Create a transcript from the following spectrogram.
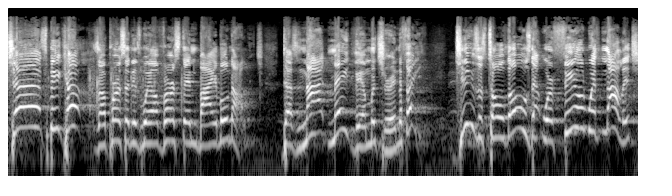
Just because a person is well versed in Bible knowledge does not make them mature in the faith. Jesus told those that were filled with knowledge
